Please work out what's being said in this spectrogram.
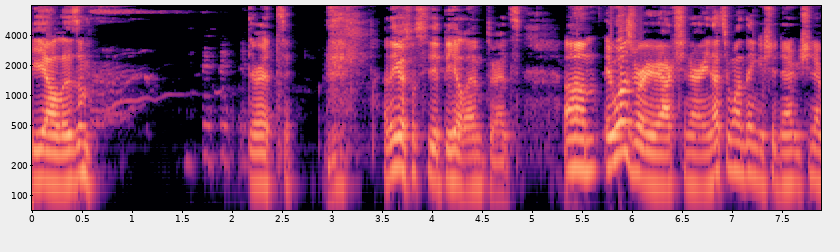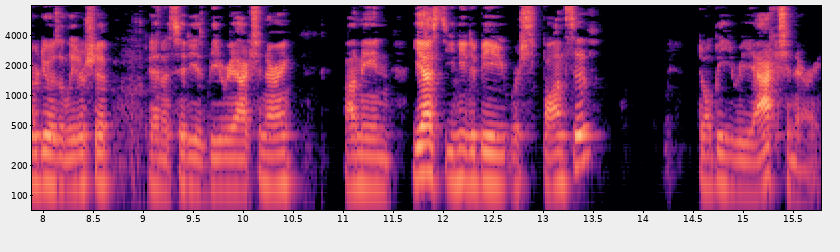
BLism. threats. I think it was supposed to be the BLM threats. Um, it was very reactionary, and that's the one thing you should never, you should never do as a leadership in a city is be reactionary. I mean, yes, you need to be responsive. Don't be reactionary.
